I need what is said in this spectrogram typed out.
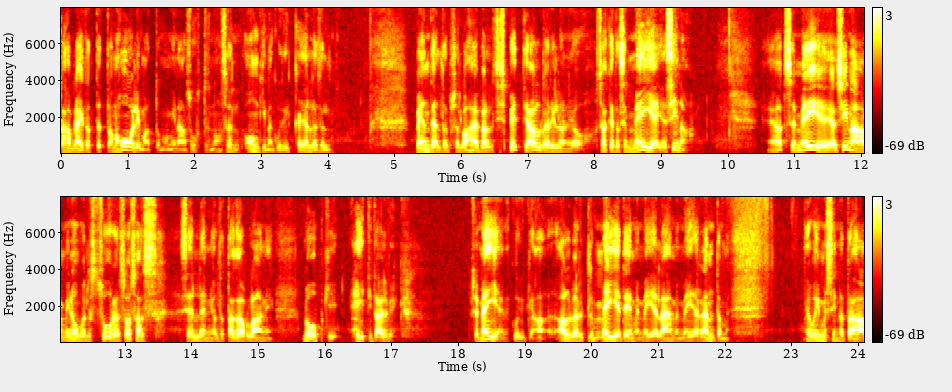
tahab näidata, et ta on hoolimatu oma mina suhtes, noh, seal ongi nagu ikka jälle seal pendeldab seal vahepeal, siis Betty Alveril on ju sageda see meie ja sina. ja vot see meie ja sina minu meelest suures osas selle nii-öelda tagaplaani loobki Heiti Talvik see meie, kui Alver ütleb, meie teeme, meie läheme, meie rändame. me võime sinna taha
